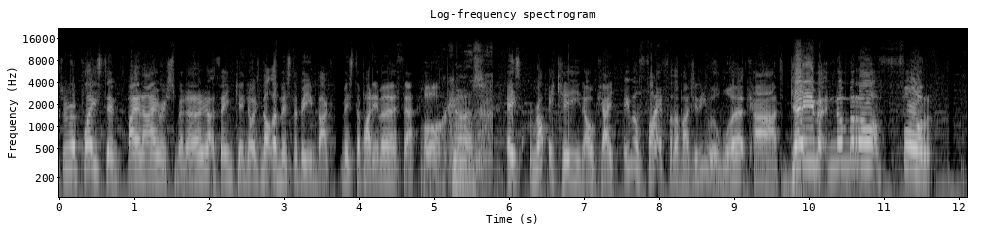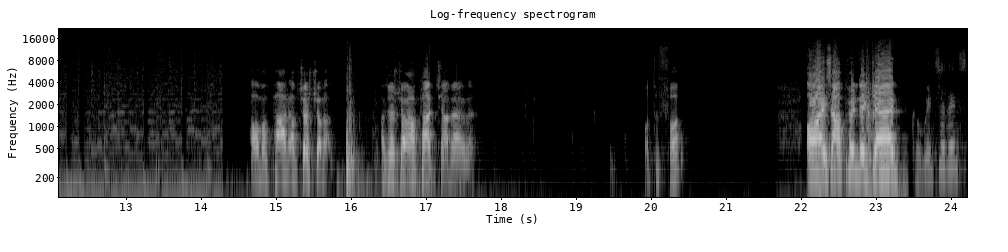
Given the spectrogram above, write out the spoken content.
So we replaced him by an Irishman, and I'm not thinking, no, it's not the Mr. Beanbag, Mr. Paddy Murphy. Oh, God. It's Robbie Keane, okay. He will fight for the badge, and he will work hard. Game number four. Oh, my pad. I've just dropped my... I've just dropped my pad, chat. What the fuck? Oh, it's happened again. Coincidence?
